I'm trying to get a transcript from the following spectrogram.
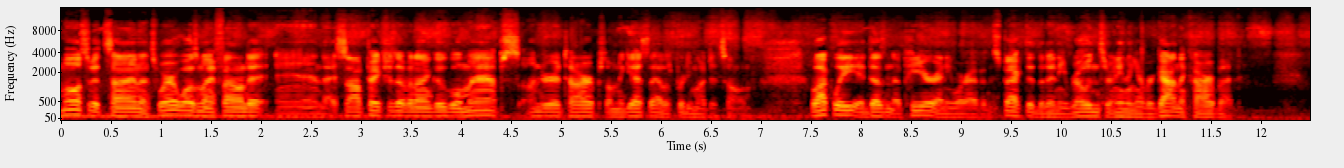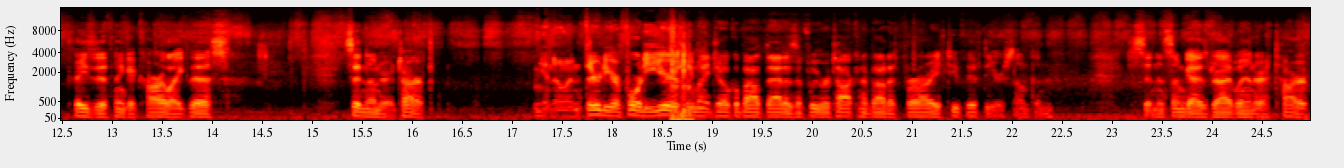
most of its time. That's where it was when I found it. And I saw pictures of it on Google Maps under a tarp. So I'm to guess that was pretty much its home. Luckily, it doesn't appear anywhere I've inspected that any rodents or anything ever got in the car. But crazy to think a car like this sitting under a tarp you know, in 30 or 40 years, we might joke about that as if we were talking about a Ferrari 250 or something. Just sitting in some guy's driveway under a tarp.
